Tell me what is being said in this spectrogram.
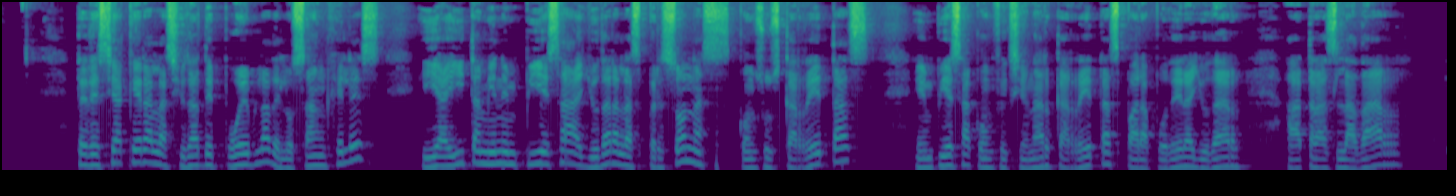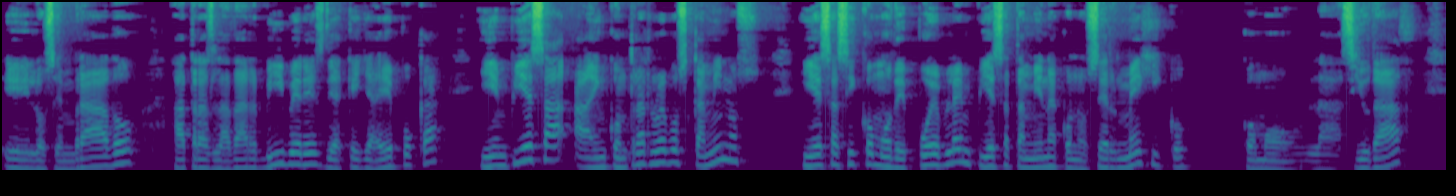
Te decía que era la ciudad de Puebla de Los Ángeles y ahí también empieza a ayudar a las personas con sus carretas, empieza a confeccionar carretas para poder ayudar a trasladar eh, lo sembrado, a trasladar víveres de aquella época y empieza a encontrar nuevos caminos. Y es así como de Puebla empieza también a conocer México como la ciudad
